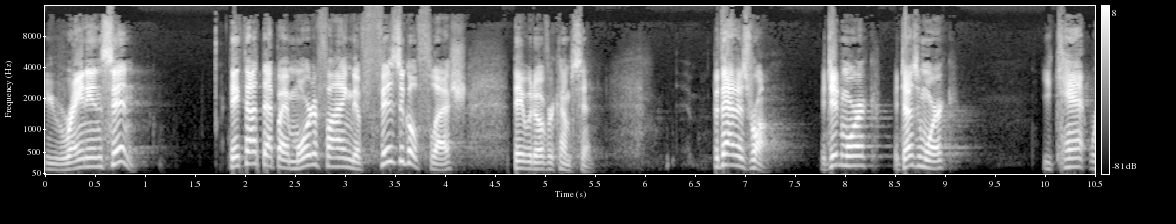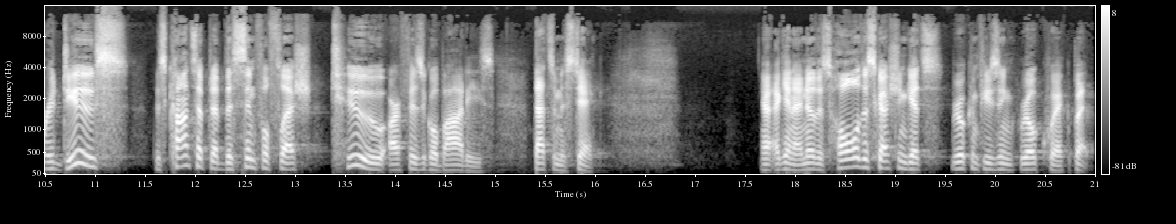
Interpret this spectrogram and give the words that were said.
you rein in sin. They thought that by mortifying the physical flesh, they would overcome sin. But that is wrong. It didn't work. It doesn't work. You can't reduce this concept of the sinful flesh to our physical bodies. That's a mistake. Again, I know this whole discussion gets real confusing real quick, but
